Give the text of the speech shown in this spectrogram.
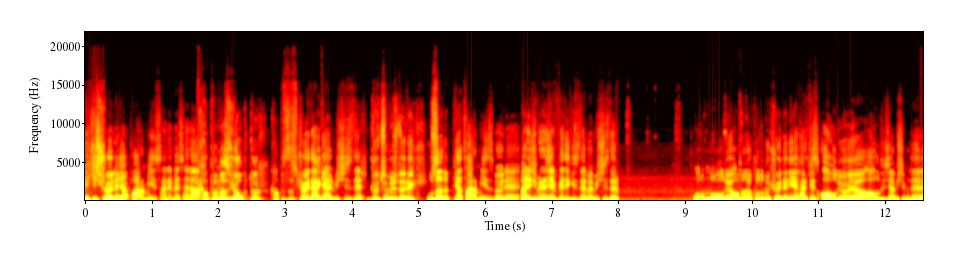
Peki şöyle yapar mıyız? Hani mesela kapımız yoktur. Kapısız köyden gelmişizdir. Götümüz dönük uzanıp yatar mıyız böyle? Hani hiç mi Recep İvedik izlememişizdir? Oğlum ne oluyor? Amına kodumun köyünde niye herkes ağlıyor ya? Ağlayacağım şimdi.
